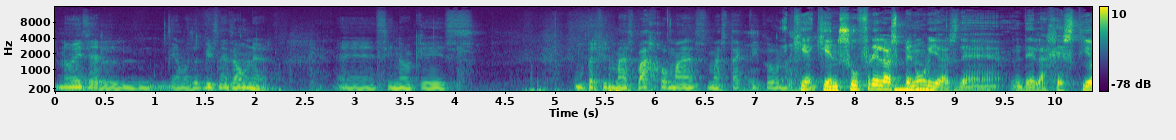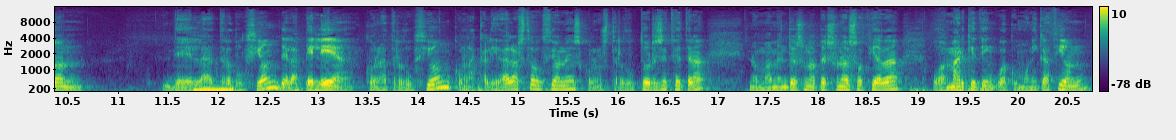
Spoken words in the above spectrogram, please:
no es el, digamos, el business owner, eh, sino que es un perfil más bajo, más, más táctico. No quien, quien, sufre las penurias de, de, la gestión de la traducción, de la pelea con la traducción, con la calidad de las traducciones, con los traductores, etcétera, normalmente es una persona asociada o a marketing o a comunicación,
